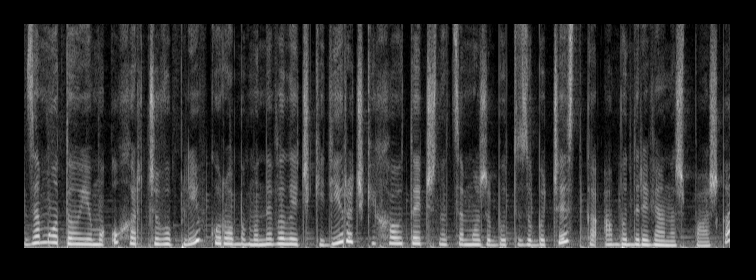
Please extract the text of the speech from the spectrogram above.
Замотуємо у харчову плівку, робимо невеличкі дірочки хаотично, це може бути зубочистка або дерев'яна шпажка,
